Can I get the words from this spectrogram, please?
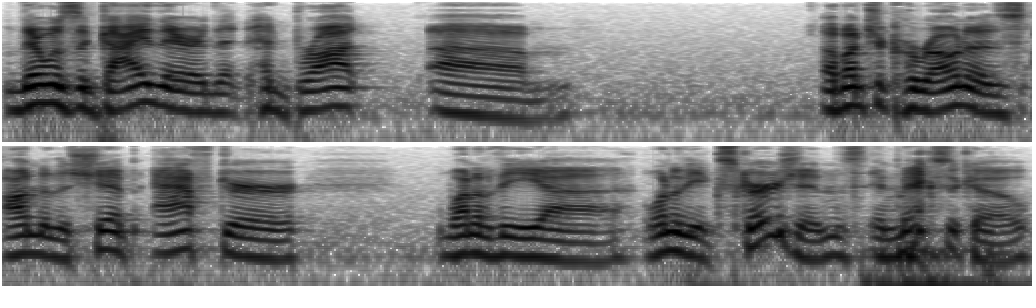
there was a guy there that had brought um, a bunch of Coronas onto the ship after one of the uh, one of the excursions in Mexico,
